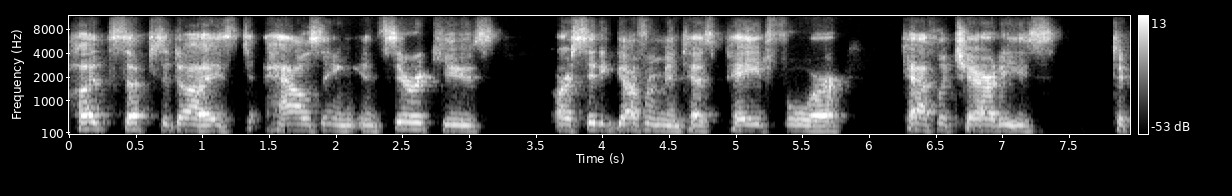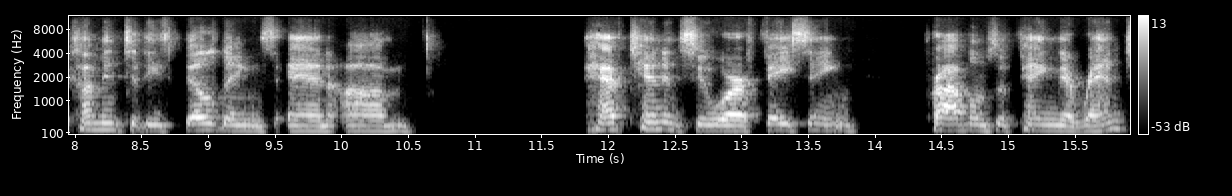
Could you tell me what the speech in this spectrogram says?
HUD subsidized housing in Syracuse, our city government has paid for Catholic Charities to come into these buildings and um, have tenants who are facing problems with paying their rent.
